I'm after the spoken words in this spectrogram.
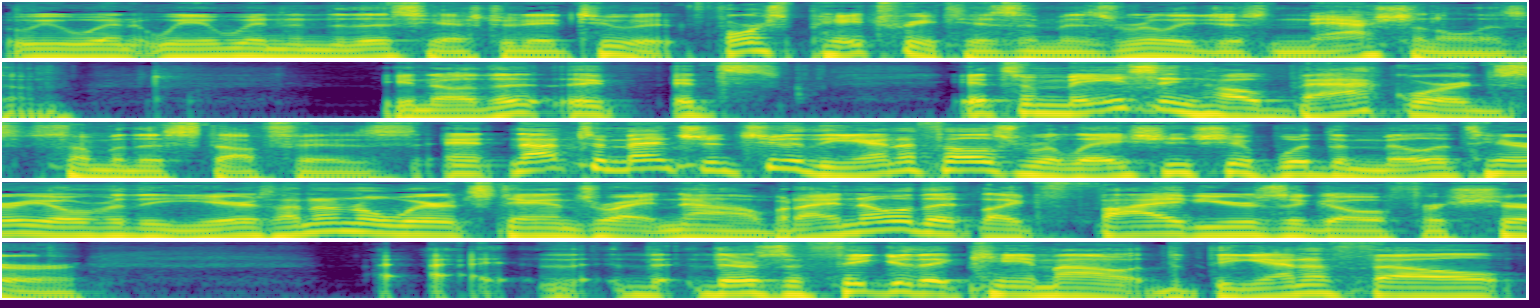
We went we went into this yesterday too. It, forced patriotism is really just nationalism. You know, the, it, it's it's amazing how backwards some of this stuff is, and not to mention too the NFL's relationship with the military over the years. I don't know where it stands right now, but I know that like five years ago for sure, I, th- there's a figure that came out that the NFL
